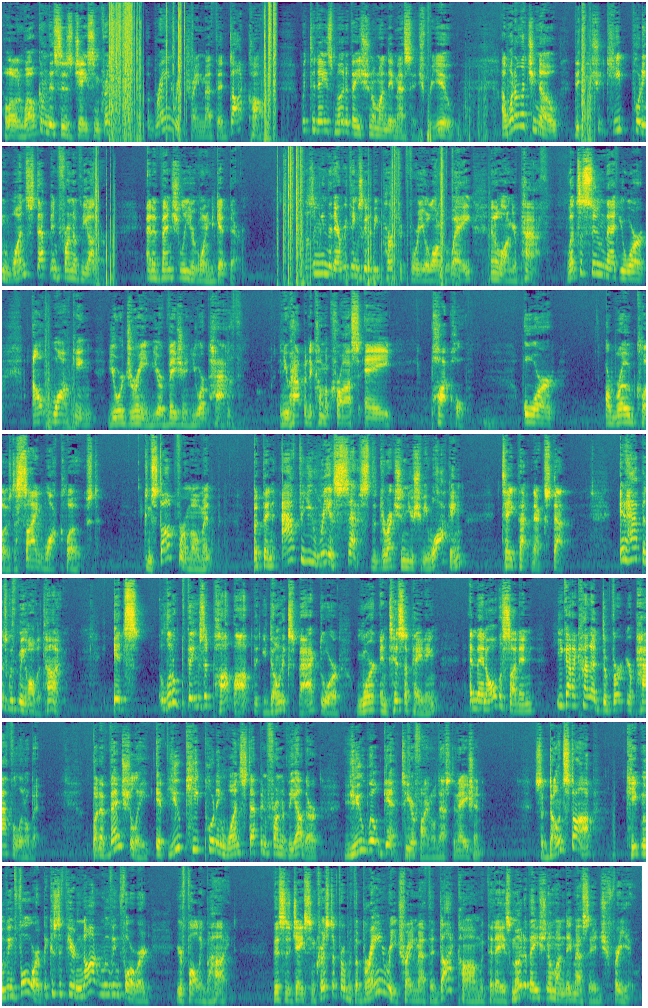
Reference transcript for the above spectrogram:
Hello and welcome. This is Jason Christopher thebrainretrainmethod.com with today's Motivational Monday message for you. I want to let you know that you should keep putting one step in front of the other, and eventually you're going to get there. It doesn't mean that everything's going to be perfect for you along the way and along your path. Let's assume that you're out walking your dream, your vision, your path, and you happen to come across a pothole or a road closed, a sidewalk closed. You can stop for a moment, but then after you reassess the direction you should be walking, take that next step. It happens with me all the time. It's little things that pop up that you don't expect or weren't anticipating, and then all of a sudden, you got to kind of divert your path a little bit. But eventually, if you keep putting one step in front of the other, you will get to your final destination. So don't stop, keep moving forward, because if you're not moving forward, you're falling behind. This is Jason Christopher with the BrainRetrainMethod.com with today's Motivational Monday message for you.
